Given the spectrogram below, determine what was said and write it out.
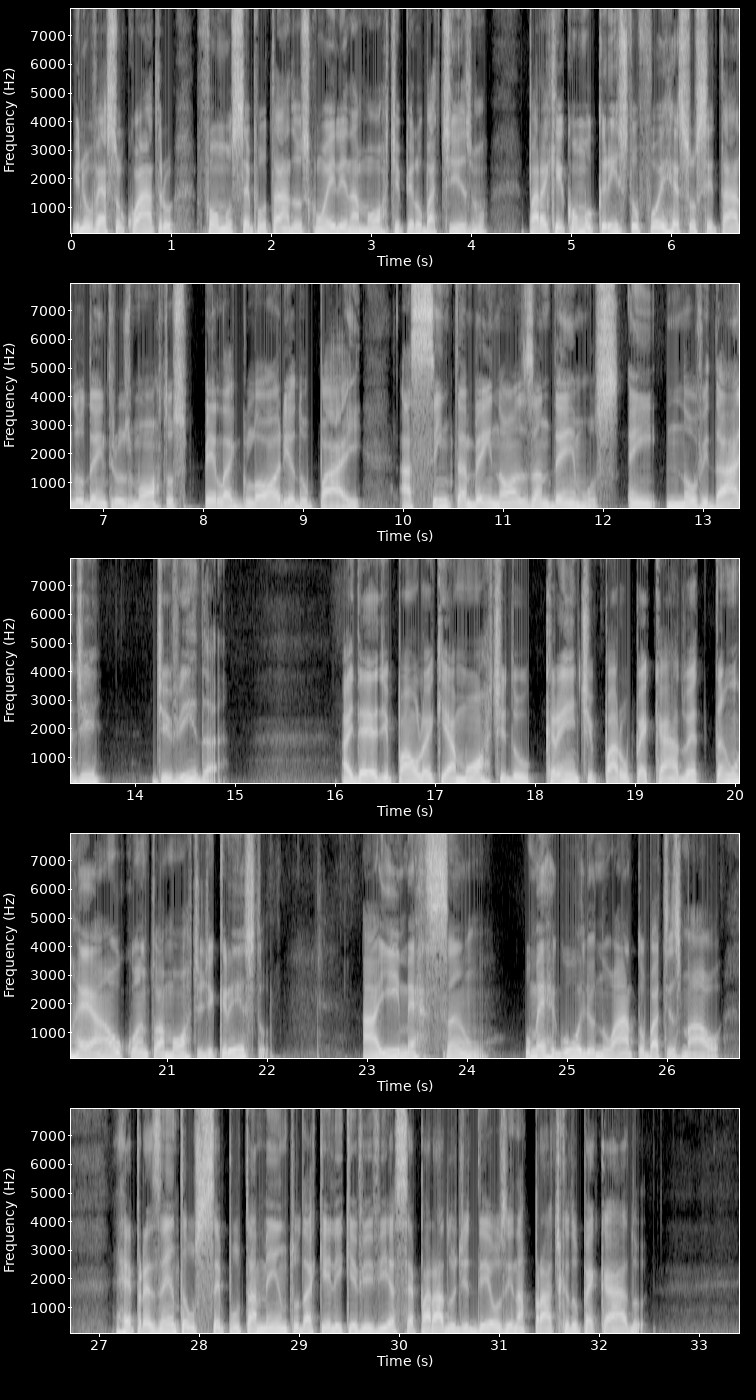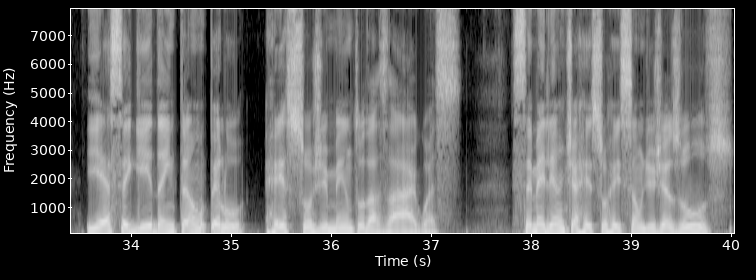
E no verso 4, fomos sepultados com ele na morte pelo batismo, para que, como Cristo foi ressuscitado dentre os mortos pela glória do Pai, assim também nós andemos em novidade de vida. A ideia de Paulo é que a morte do crente para o pecado é tão real quanto a morte de Cristo. A imersão, o mergulho no ato batismal, representa o sepultamento daquele que vivia separado de Deus e na prática do pecado. E é seguida então pelo ressurgimento das águas, semelhante à ressurreição de Jesus.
